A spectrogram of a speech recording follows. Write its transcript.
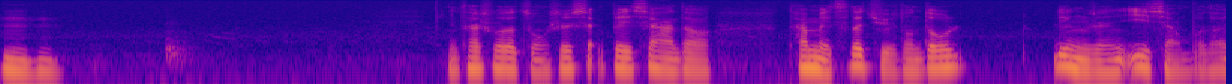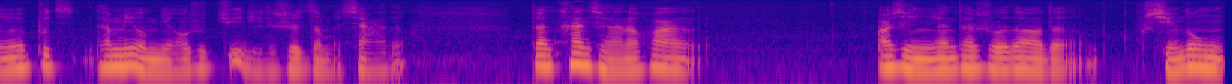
嗯哼因为他说的总是吓被吓到，他每次的举动都令人意想不到，因为不他没有描述具体的是怎么吓的，但看起来的话，而且你看他说到的行动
